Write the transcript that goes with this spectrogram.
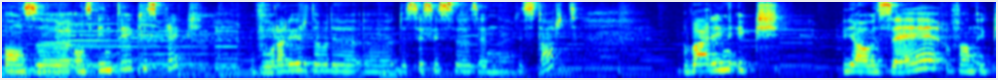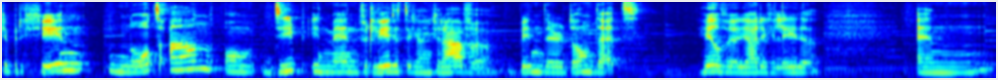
Onze, ons intakegesprek, vooraleer dat we de, de sessies zijn gestart, waarin ik jou zei van ik heb er geen nood aan om diep in mijn verleden te gaan graven. Been there, done that. Heel veel jaren geleden. En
